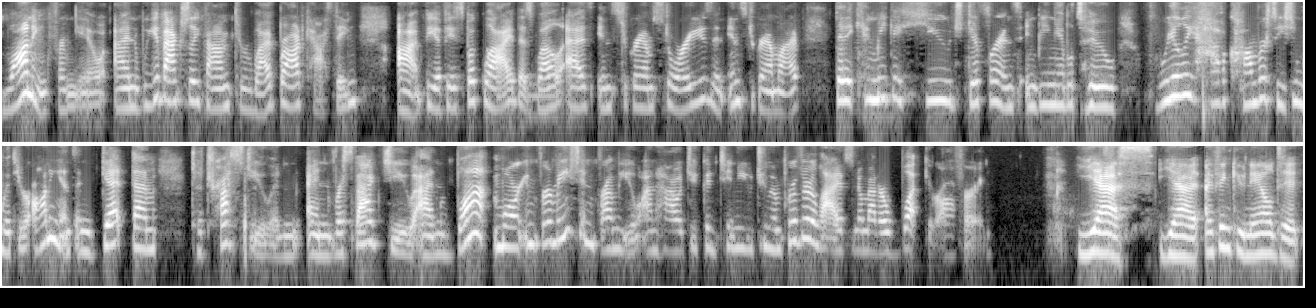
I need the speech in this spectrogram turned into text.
wanting from you. And we have actually found through live broadcasting uh, via Facebook Live as well as Instagram stories and Instagram Live that it can make a huge difference in being able to really have a conversation with your audience and get them to trust you and, and respect you and want more information from you on how to continue to improve their lives no matter what you're offering. Yes. Yeah. I think you nailed it.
